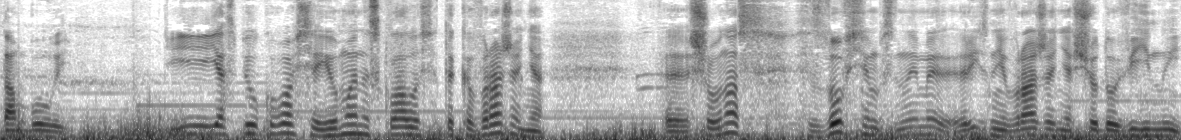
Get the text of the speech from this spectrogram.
там були. І я спілкувався, і у мене склалося таке враження, е, що у нас зовсім з ними різні враження щодо війни,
